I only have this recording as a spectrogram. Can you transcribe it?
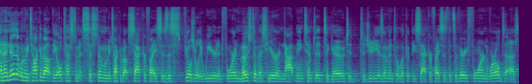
And I know that when we talk about the Old Testament system, when we talk about sacrifices, this feels really weird and foreign. Most of us here are not being tempted to go to, to Judaism and to look at these sacrifices. That's a very foreign world to us.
